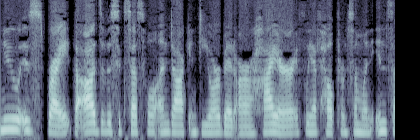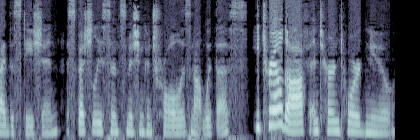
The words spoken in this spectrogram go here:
Nu is right. The odds of a successful undock and deorbit are higher if we have help from someone inside the station, especially since Mission Control is not with us. He trailed off and turned toward Nu.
